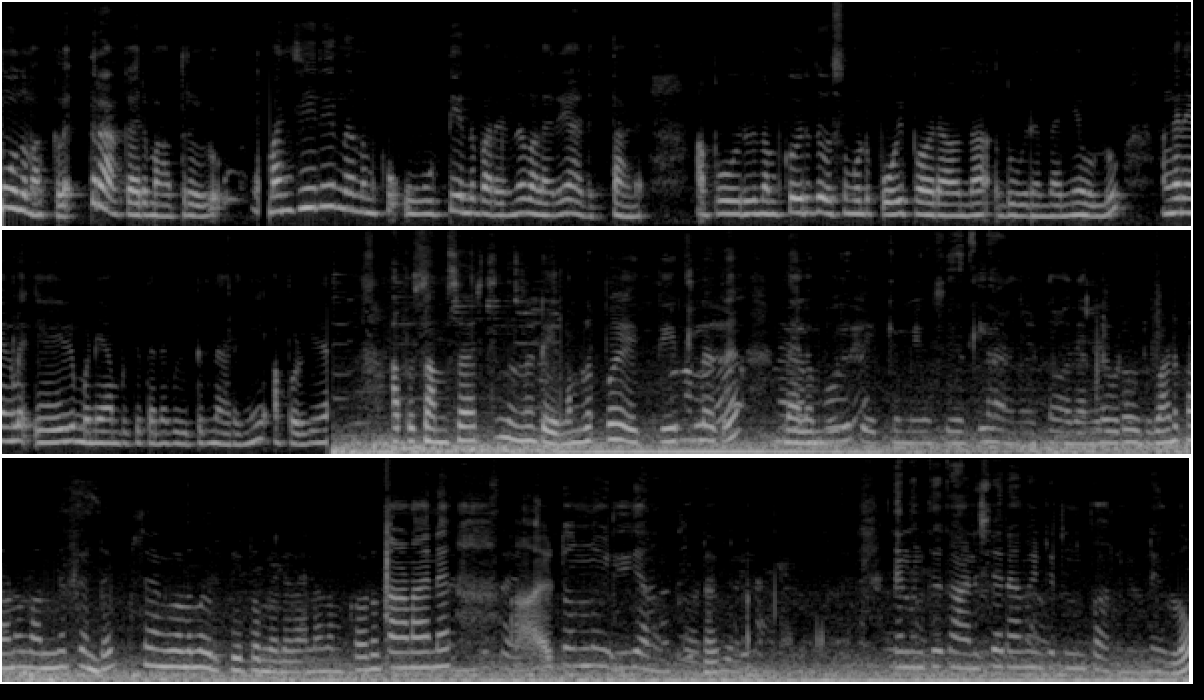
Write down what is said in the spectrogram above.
മൂന്ന് മക്കൾ ഇത്ര ആൾക്കാർ മാത്രമേ ഉള്ളൂ. മഞ്ചേരിയിൽ നിന്ന് നമുക്ക് ഊട്ടി എന്ന് പറയുന്നത് വളരെ അടുത്താണ്. അപ്പോൾ ഒരു നമുക്ക് ഒരു ദിവസം കൊണ്ട് പോയി പോരാവുന്ന ദൂരം തന്നെ ഉള്ളൂ. അങ്ങനെ ഞങ്ങൾ ഏഴ് മണിയാകുമ്പോഴേക്ക് തന്നെ വീട്ടിൽ നിന്ന് ഇറങ്ങി അപ്പോഴേക്കും അപ്പോൾ സംസാരിച്ച് നിന്നിട്ടേ നമ്മളിപ്പോൾ എത്തിയിട്ടുള്ളത് നിലമ്പൂർ തേക്ക് മ്യൂസിയത്തിലാണ് കേട്ടോ. ഞങ്ങളിവിടെ ഒരുപാട് തവണ വന്നിട്ടുണ്ട്. പക്ഷെ ഞങ്ങളിവിടെ നിർത്തിയിട്ടൊന്നുമില്ല. കാരണം നമുക്കവിടെ കാണാൻ ആയിട്ടൊന്നും ഇല്ല. നമുക്കവിടെ ഞാൻ നിങ്ങൾക്ക് കാണിച്ചു തരാൻ വേണ്ടിയിട്ടൊന്നും പറഞ്ഞിട്ടേ ഉള്ളൂ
